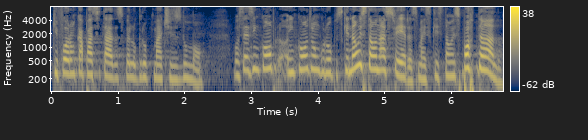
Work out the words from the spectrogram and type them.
que foram capacitadas pelo Grupo Matizes Dumont. Vocês encontram, encontram grupos que não estão nas feiras, mas que estão exportando.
